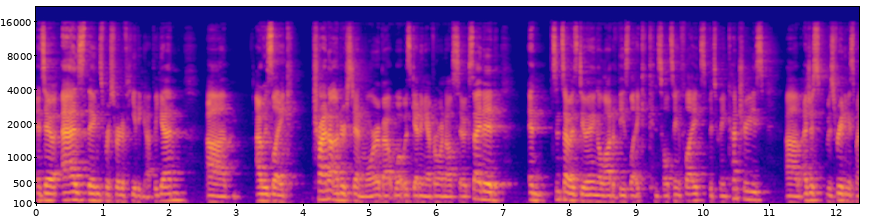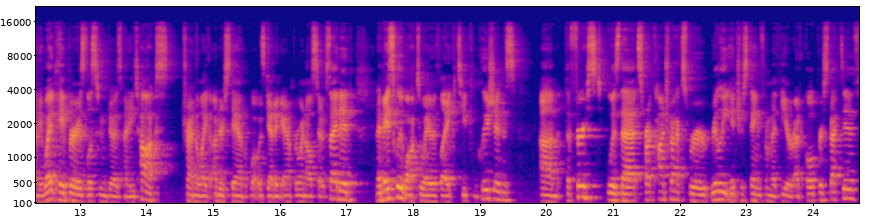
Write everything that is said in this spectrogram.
And so as things were sort of heating up again, um, I was like trying to understand more about what was getting everyone else so excited and since I was doing a lot of these like consulting flights between countries, um, I just was reading as many white papers, listening to as many talks, trying to like understand what was getting everyone else so excited. And I basically walked away with like two conclusions. Um, the first was that smart contracts were really interesting from a theoretical perspective.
